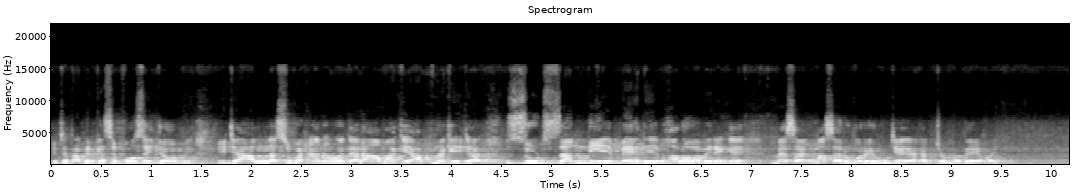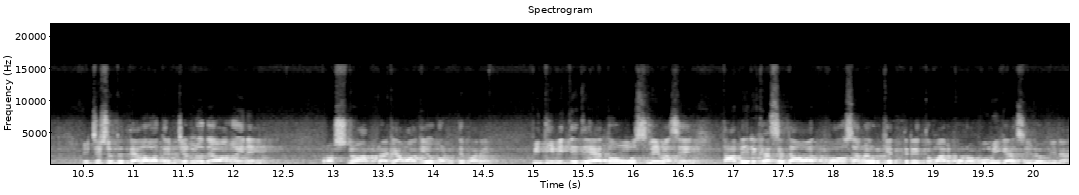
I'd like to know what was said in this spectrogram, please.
এটা তাদের কাছে পৌঁছাইতে হবে। এটা আল্লাহ সুবাহ তাহলে আমাকে, আপনাকে এটা জুটজান দিয়ে বেঁধে ভালোভাবে রেখে মেসাক মাসার উপরে উঠে রাখার জন্য দেওয়া হয়নি এটা শুধু তেলাওয়াতের জন্য দেওয়া হয় নাই। প্রশ্ন আপনাকে আমাকেও করতে পারে। পৃথিবীতে যে এত মুসলিম আছে, তাদের কাছে দাওয়াত পৌঁছানোর ক্ষেত্রে তোমার কোনো ভূমিকা ছিল কিনা?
